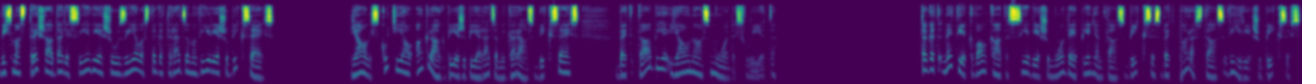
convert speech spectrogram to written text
Vismaz trešā daļa sieviešu uz ielas tagad redzama vīriešu biksēs. Jauni skuķi jau agrāk bieži bija redzami garās biksēs, bet tā bija jaunās modes lieta. Tagad netiek valkātas sieviešu modē pieņemtās bikses, bet parastās vīriešu bikses,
